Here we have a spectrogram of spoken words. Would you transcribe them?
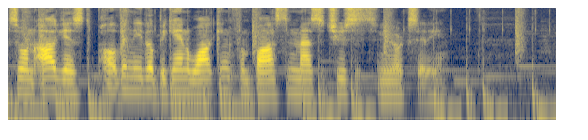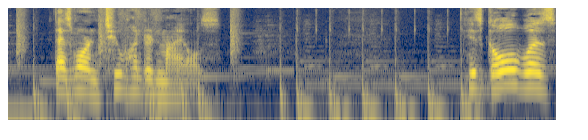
So in August, Paul Veneto began walking from Boston, Massachusetts to New York City. That's more than 200 miles. His goal was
